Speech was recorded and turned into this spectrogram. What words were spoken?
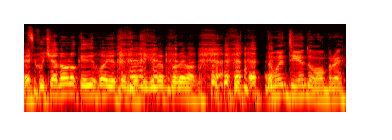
Escucharon lo que dijo yo, así que no hay problema. No entiendo, hombre.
